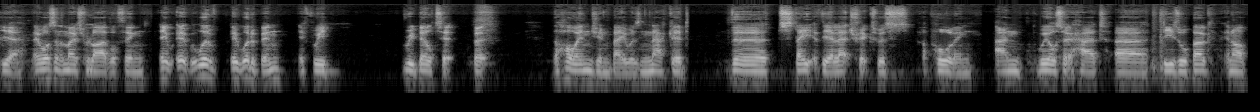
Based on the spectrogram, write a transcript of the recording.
Yeah, it wasn't the most reliable thing. It, it would it would have been if we rebuilt it, but the whole engine bay was knackered. The state of the electrics was appalling, and we also had a diesel bug in our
